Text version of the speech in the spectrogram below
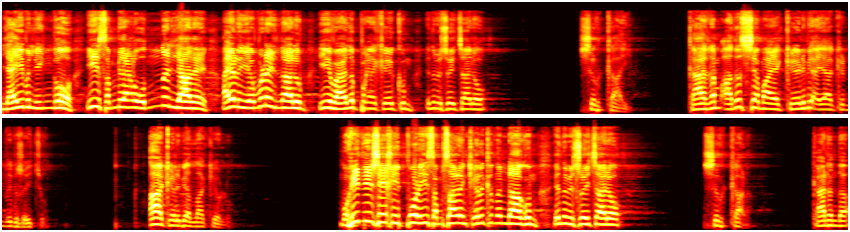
ലൈവ് ലിങ്കോ ഈ സംവിധാനങ്ങളോ ഒന്നുമില്ലാതെ അയാൾ എവിടെ ഇരുന്നാലും ഈ വയലപ്പങ്ങനെ കേൾക്കും എന്ന് വിശ്വസിച്ചാലോ? ഷിർക്കായി കാരണം അദൃശ്യമായ കേൾവി അയാൾക്ക് വിശ്വസിച്ചു. ആ കേൾവി അല്ലാക്കേ ഉള്ളൂ. മൊഹീദ്ദീൻ ഷെയ്ഖ് ഇപ്പോൾ ഈ സംസാരം കേൾക്കുന്നുണ്ടാകും എന്ന് വിശ്വസിച്ചാലോ? ഷിർക്കാണ് കാരണം എന്താ?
